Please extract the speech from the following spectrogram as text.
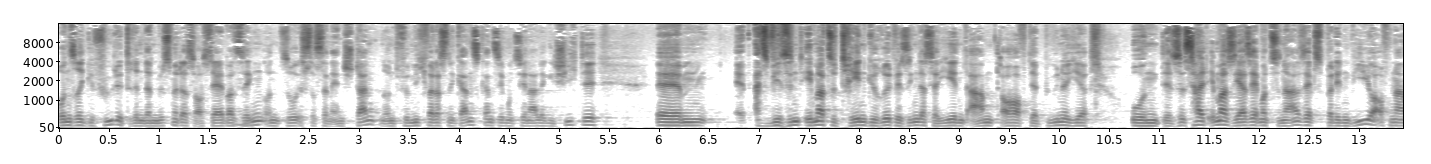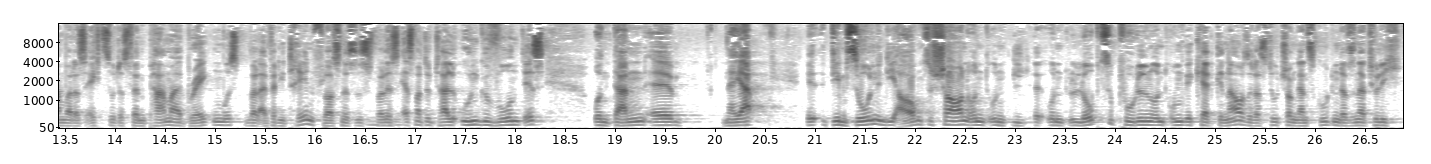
unsere Gefühle drin, dann müssen wir das auch selber singen und so ist das dann entstanden. Und für mich war das eine ganz, ganz emotionale Geschichte. Ähm, also wir sind immer zu Tränen gerührt, wir singen das ja jeden Abend auch auf der Bühne hier. Und es ist halt immer sehr, sehr emotional. Selbst bei den Videoaufnahmen war das echt so, dass wir ein paar Mal breaken mussten, weil einfach die Tränen flossen. Das ist, weil es erstmal total ungewohnt ist. Und dann, äh, naja, dem Sohn in die Augen zu schauen und, und, und Lob zu pudeln und umgekehrt genauso. Das tut schon ganz gut. Und das sind natürlich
